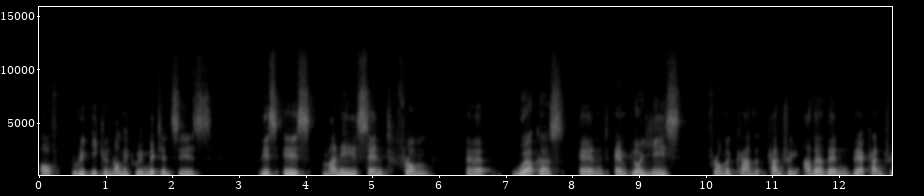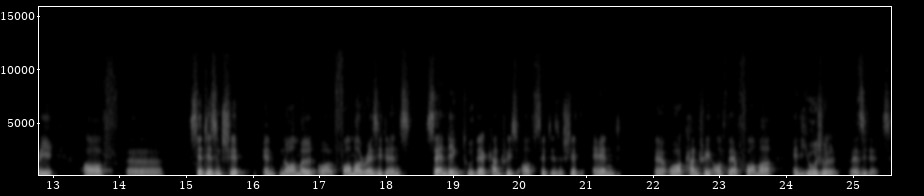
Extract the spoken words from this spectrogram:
of re economic remittances, this is money sent from uh, workers and employees from a country other than their country of uh, citizenship and normal or former residents sending to their countries of citizenship and uh, or country of their former and usual residence.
